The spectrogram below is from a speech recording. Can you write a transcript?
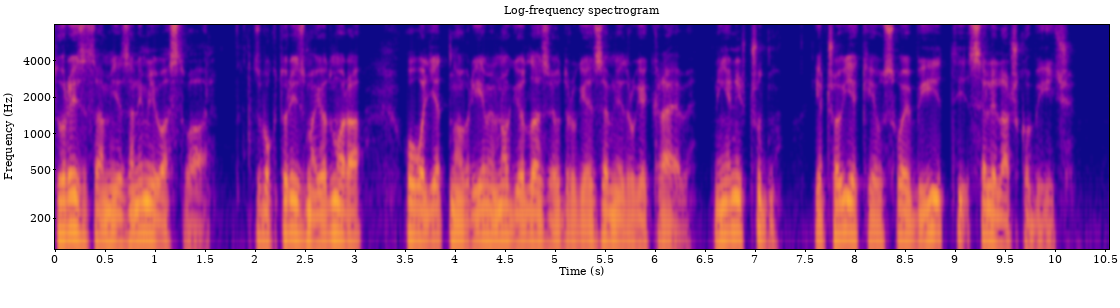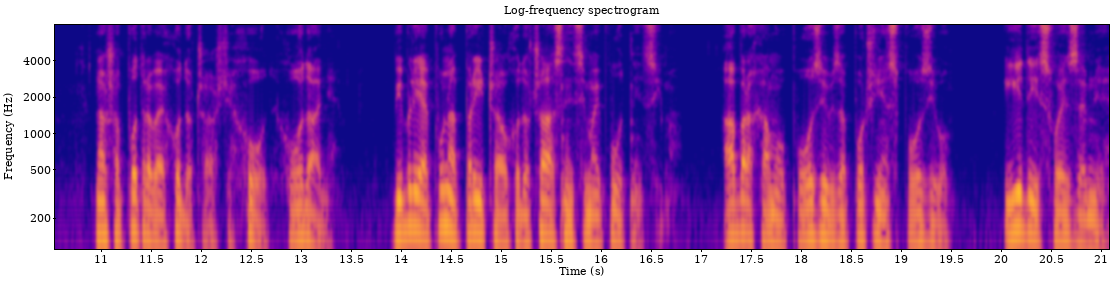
Turizam je zanimljiva stvar. Zbog turizma i odmora u ovo ljetno vrijeme mnogi odlaze u druge zemlje i druge krajeve. Nije ni čudno, jer čovjek je u svojoj biti selilačko biće. Naša potreba je hodočašće, hod, hodanje. Biblija je puna priča o hodočasnicima i putnicima. Abrahamov poziv započinje s pozivom. Idi iz svoje zemlje.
